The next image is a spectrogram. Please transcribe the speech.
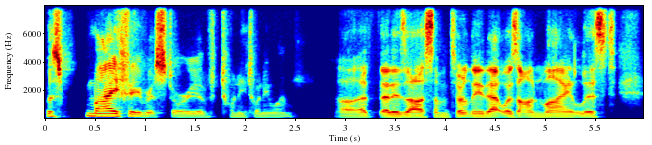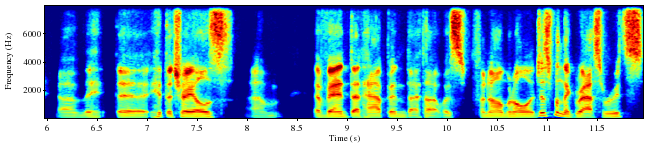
was my favorite story of 2021 oh that, that is awesome. Certainly that was on my list. Um, the, the hit the trails um, event that happened i thought was phenomenal just from the grassroots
